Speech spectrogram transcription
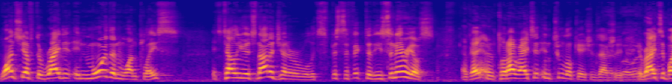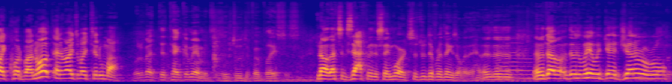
Once you have to write it in more than one place, it's telling you it's not a general rule, it's specific to these scenarios. Okay? And Torah writes it in two locations, actually. Well, it writes it by Korbanot and it writes it by teruma. What about the Ten Commandments? It's in two different places. No, that's exactly the same word. So two different things over there. There's- there's- We have a general rule.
